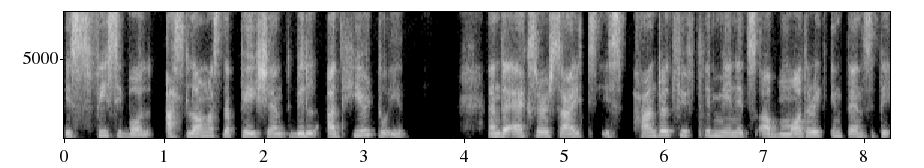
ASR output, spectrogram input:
is feasible as long as the patient will adhere to it. And the exercise is 150 minutes of moderate intensity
